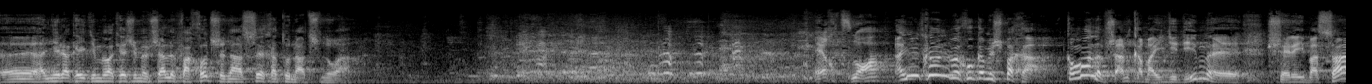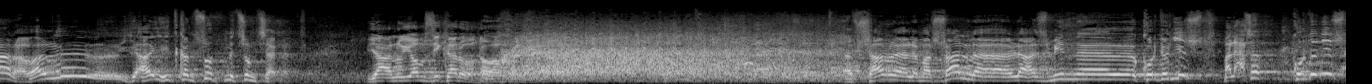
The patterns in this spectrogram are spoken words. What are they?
אה, אני רק הייתי מבקש אם אפשר לפחות שנעשה חתונה צנועה. איך צנועה? אני מתכוון בחוג המשפחה. כמובן אפשר כמה ידידים, אה, שרי בשר, אבל אה, התכנסות מצומצמת. יענו יום זיכרון. אפשר אה, למשל להזמין קורדיוניסט. מה לעשות? קורדוניסט,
